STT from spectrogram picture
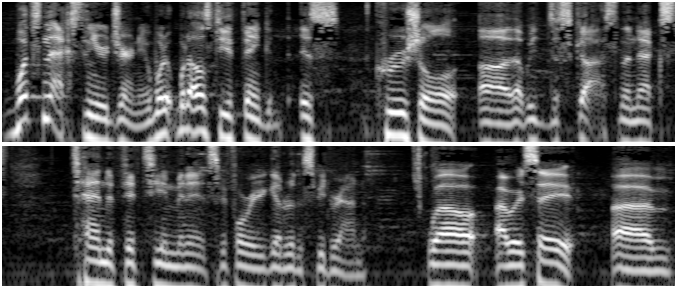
what's next in your journey? What, what else do you think is crucial uh, that we discuss in the next 10 to 15 minutes before we go to the speed round? Well, I would say um,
